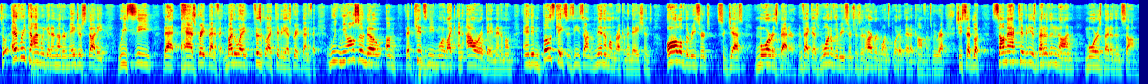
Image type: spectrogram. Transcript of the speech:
So every time we get another major study, we see that has great benefit. And by the way, physical activity has great benefit. We, we also know um, that kids need more like an hour a day minimum. And in both cases, these are minimum recommendations. All of the research suggests more is better. In fact, as one of the researchers at Harvard once put it at a conference we were at, she said, look, some activity is better than none, more is better than some.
